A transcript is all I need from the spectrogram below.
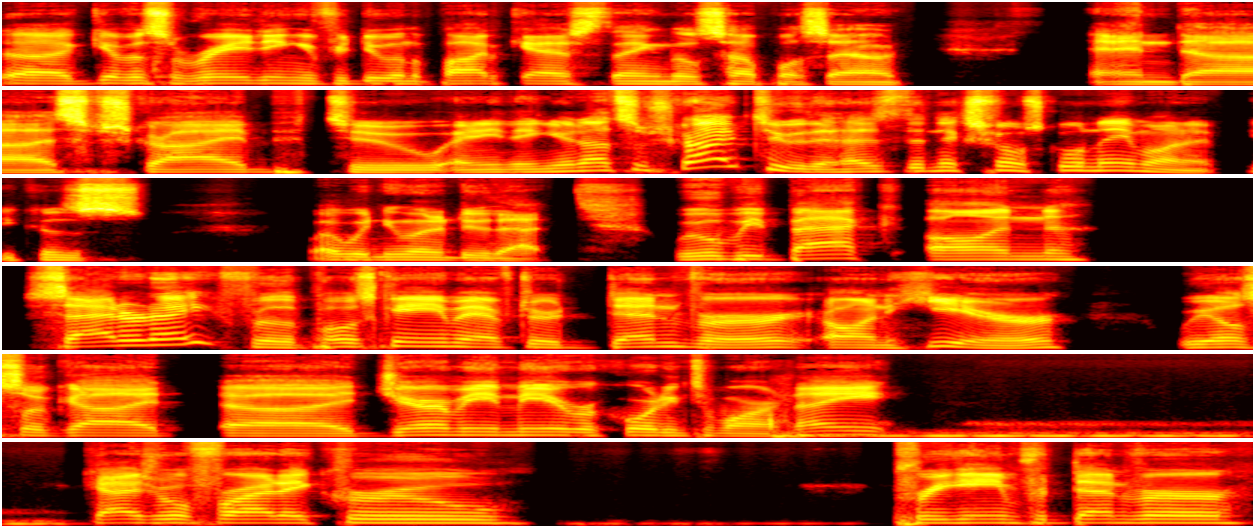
uh, give us a rating if you're doing the podcast thing; those help us out. And uh, subscribe to anything you're not subscribed to that has the Knicks Film School name on it, because why wouldn't you want to do that? We will be back on Saturday for the post game after Denver on here. We also got uh, Jeremy and me recording tomorrow night. Casual Friday crew, pregame for Denver,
